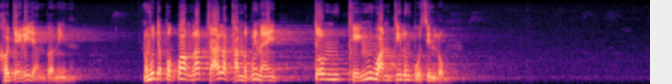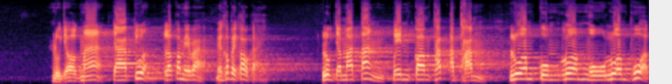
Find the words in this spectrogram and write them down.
เข้าใจหรือยังตอนนี้นะหลวงปู่จะปกป้องรักษาหลักธรรมหลักวินัยจนถึงวันที่หลวงปู่สิ้นลมลูกจะออกมาจาบจ้วงเราก็ไม่ว่า ไม่เข้าไปเข้าไก่ ลูกจะมาตั้งเป็นกองทัพอธรรม รวมกลุ่มรวมหมู่รวมพวก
